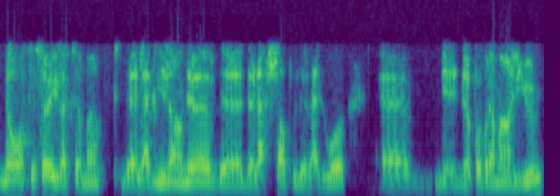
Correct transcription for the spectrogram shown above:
Non, c'est ça exactement. la mise en œuvre de, la charte ou de la loi euh, n'a pas vraiment lieu.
